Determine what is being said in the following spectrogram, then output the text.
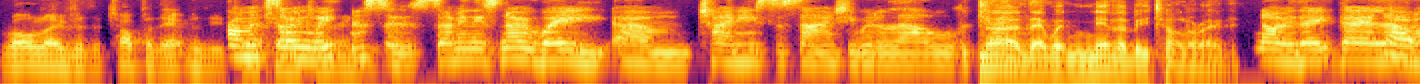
roll over the top of that with their From its own weaknesses. I mean, there's no way um, Chinese society would allow all the No, trans- that would never be tolerated. no, they they allow No,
